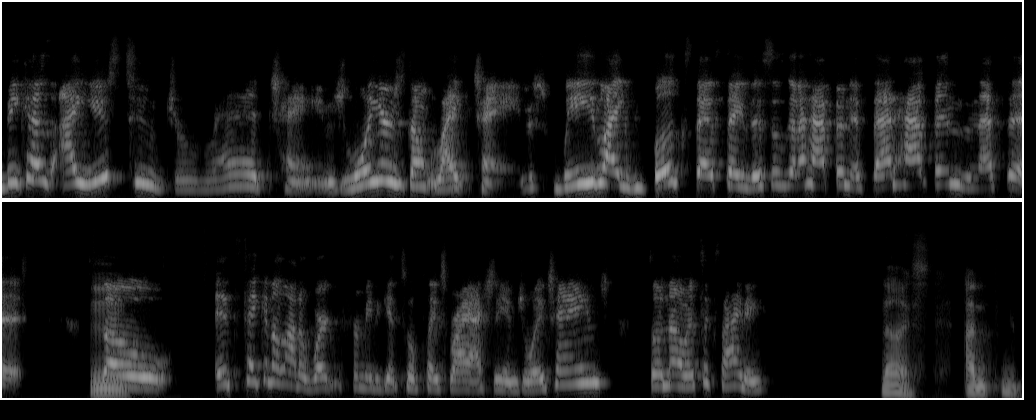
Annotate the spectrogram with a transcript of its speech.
because I used to dread change. Lawyers don't like change. We like books that say this is going to happen if that happens, and that's it. Mm. So it's taken a lot of work for me to get to a place where I actually enjoy change. So no, it's exciting. Nice. And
